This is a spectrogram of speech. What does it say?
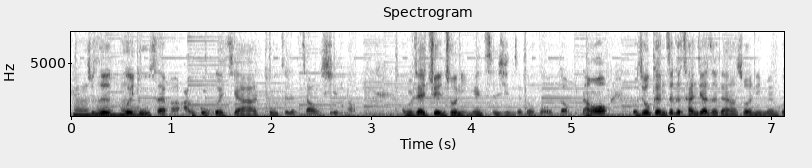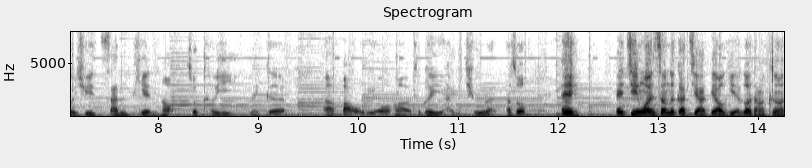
哦，就是龟兔赛跑，昂古龟加兔子的造型哈、哦，我们在眷村里面执行这个活动，然后我就跟这个参加者跟他说，你们回去三天哈、哦、就可以那个啊、呃、保留哈、哦、就可以很 Q 了。他说，哎哎，今天晚上的给他夹掉给，给他看他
